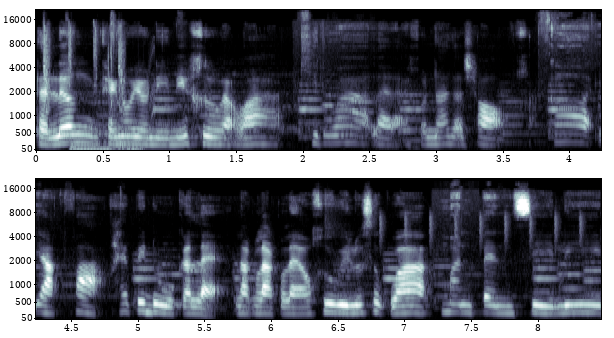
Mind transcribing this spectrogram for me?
แต่เรื่องเทคโนโลยีนี้คือแบบว่า คิดว่าหลาย ๆ คนน่าจะชอบค่ะ ก็อยากฝากให้ไปดูกันแหละ หลัก ๆ แล้วคือวีรู้สึกว่ามันเป็นซีรีส์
